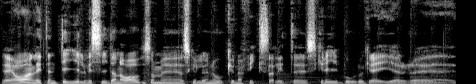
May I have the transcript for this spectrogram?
Jag har en liten deal vid sidan av som eh, jag skulle nog kunna fixa lite skrivbord och grejer eh,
